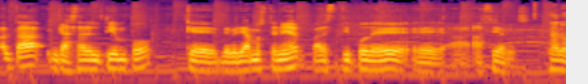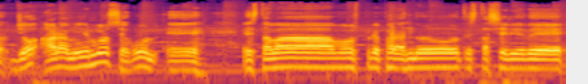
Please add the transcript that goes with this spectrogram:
falta gastar el tiempo que deberíamos tener para este tipo de eh, acciones. Claro, yo ahora mismo, según eh, estábamos preparando esta serie de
